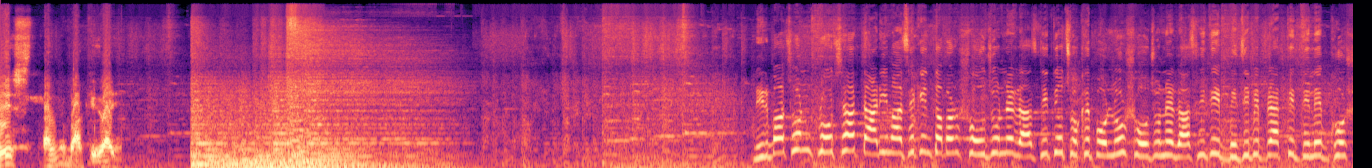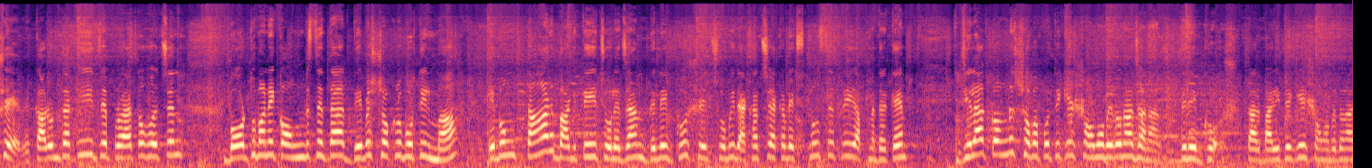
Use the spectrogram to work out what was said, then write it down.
দেশ তারপর বাকি রায় নির্বাচন প্রচার তারই মাঝে কিন্তু আবার সৌজন্যের রাজনীতিও চোখে পড়ল। সৌজন্যের রাজনীতি বিজেপি প্রার্থী দিলীপ ঘোষের। কারণটা কি? যে প্রয়াত হয়েছেন বর্ধমানে কংগ্রেস নেতা দেবেশ চক্রবর্তীর মা এবং তার বাড়িতে চলে যান দিলীপ ঘোষ। সেই ছবি দেখাচ্ছে একেবারে এক্সক্লুসিভলি আপনাদেরকে। জেলা কংগ্রেস সভাপতিকে সমবেদনা জানান দিলীপ ঘোষ। তার বাড়িতে গিয়ে সমবেদনা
